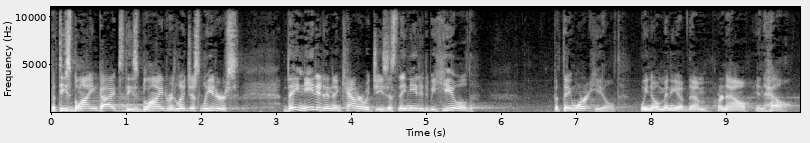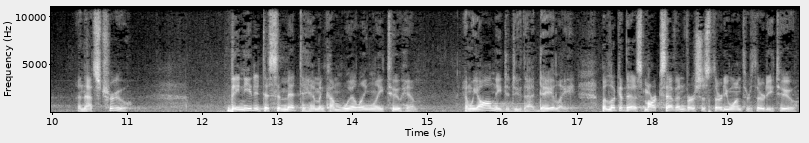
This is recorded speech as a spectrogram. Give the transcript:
But these blind guides, these blind religious leaders, they needed an encounter with Jesus. They needed to be healed, but they weren't healed. We know many of them are now in hell, and that's true. They needed to submit to him and come willingly to him. And we all need to do that daily. But look at this Mark 7, verses 31 through 32.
